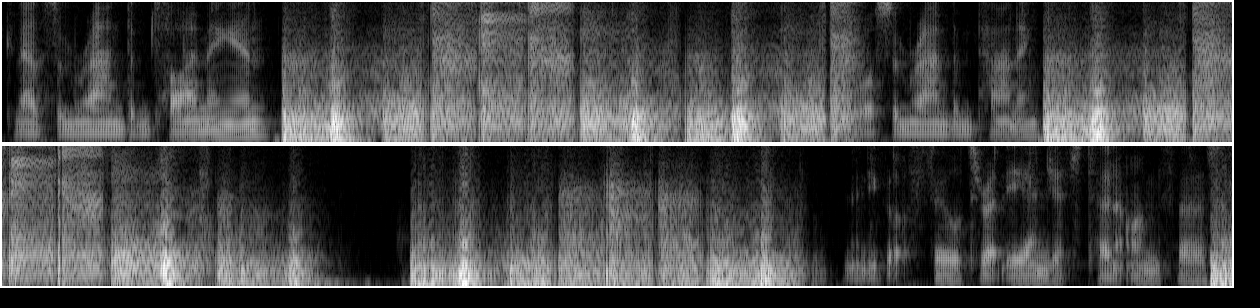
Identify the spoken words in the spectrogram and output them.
can add some random timing in or some random panning. And then you've got a filter at the end, you have to turn it on first.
